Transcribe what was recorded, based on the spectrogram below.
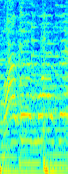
Mademoiselle,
